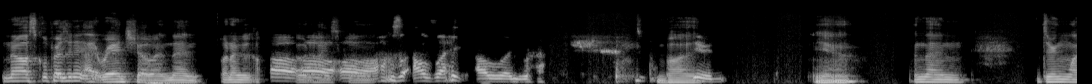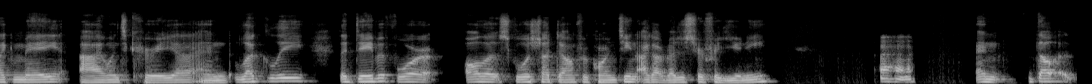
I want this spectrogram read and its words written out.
no, school president at Rancho, and then when I got, Oh, Go to high oh, school. oh, I was, I was like, I was like, but dude, Yeah. And then during like May, I went to Korea and luckily the day before all the schools shut down for quarantine, I got registered for uni. uh huh. And that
